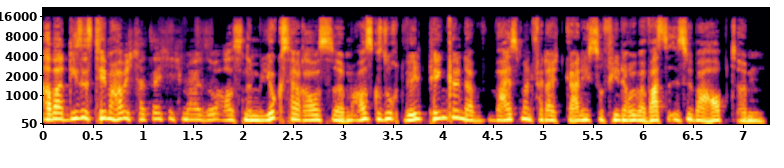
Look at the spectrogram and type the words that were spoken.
aber dieses Thema habe ich tatsächlich mal so aus einem Jux heraus ähm, ausgesucht. Wildpinkeln, da weiß man vielleicht gar nicht so viel darüber, was ist überhaupt, ähm,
